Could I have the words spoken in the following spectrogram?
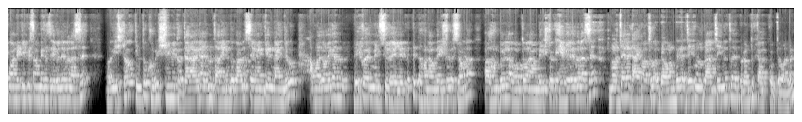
কোয়ান্টিটি পিস আমাদের কাছে অ্যাভেলেবেল আছে স্টক কিন্তু খুবই সীমিত। যারা আগে আসবেন তারা কিন্তু পাবেন সেভেন্টিন নাইন জিরো আপনাদের অনেকের রিকোয়ারমেন্ট ছিল এই ল্যাপটপটি তখন আমাদের স্টক ছিল না। আলহামদুলিল্লাহ, বর্তমানে আমাদের স্টক অ্যাভেলেবেল আছে। আপনারা ঢাকা অথবা ব্রাউনবের যে কোনো ব্রাঞ্চে কিন্তু এই প্রোডাক্ট কালেক্ট করতে পারবেন।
